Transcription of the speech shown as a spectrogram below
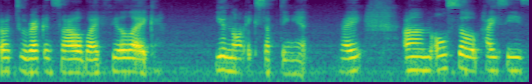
or to reconcile, but I feel like you're not accepting it, right? Um, also, Pisces,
